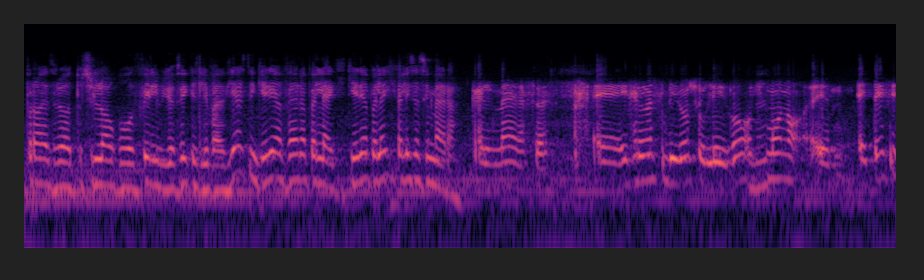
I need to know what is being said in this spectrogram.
πρόεδρο του Συλλόγου Φίλη Βιβλιοθήκης Λιβαδιάς, την κυρία Βέρα Πελέκη. Κυρία Πελέκη, καλή σας ημέρα. Καλημέρα σας. Ε, ήθελα να συμπληρώσω λίγο, Ναι. όχι μόνο ε, ετέθη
